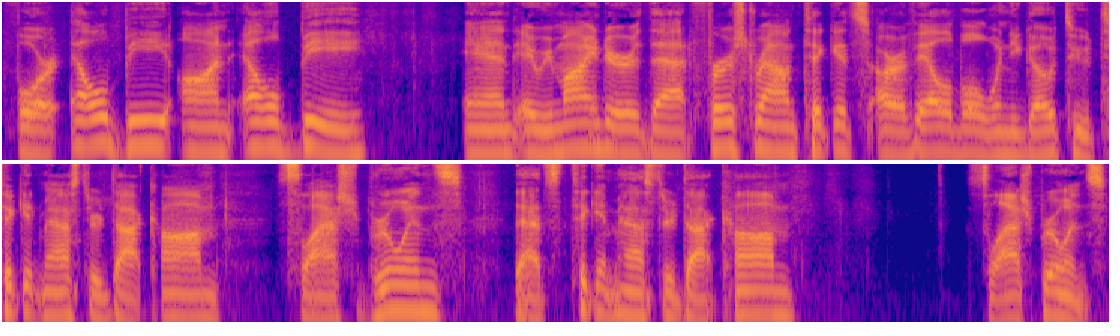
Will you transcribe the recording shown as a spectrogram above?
for LB on LB. And a reminder that first round tickets are available when you go to ticketmaster.com slash Bruins. That's ticketmaster.com slash Bruins.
